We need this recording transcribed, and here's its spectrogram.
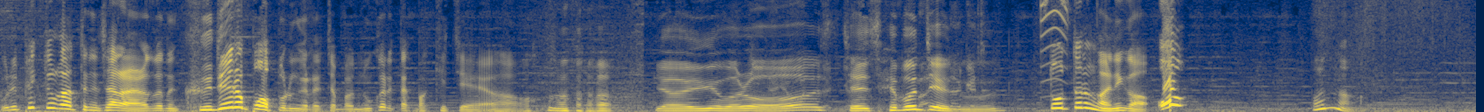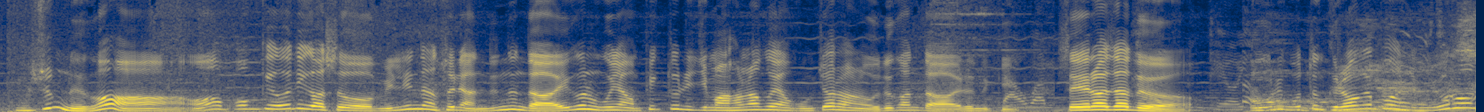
우리 픽돌 같은 건 잘 안 하거든. 그대로 뽑아보는 거라. 잠깐 눈깔이 딱 박혔지. 어. 야, 이게 바로 제 세 번째 눈. 또 뜨는 거 아닌가? 어? 맞나? 무슨 내가? 어 뽑기 어디 가서 밀린다는 소리 안 듣는다. 이거는 그냥 픽돌이지만 하나 그냥 공짜로 하나 얻어간다. 이런 느낌. 세일하자드. 우리 보통 그렇게 보는데 요런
